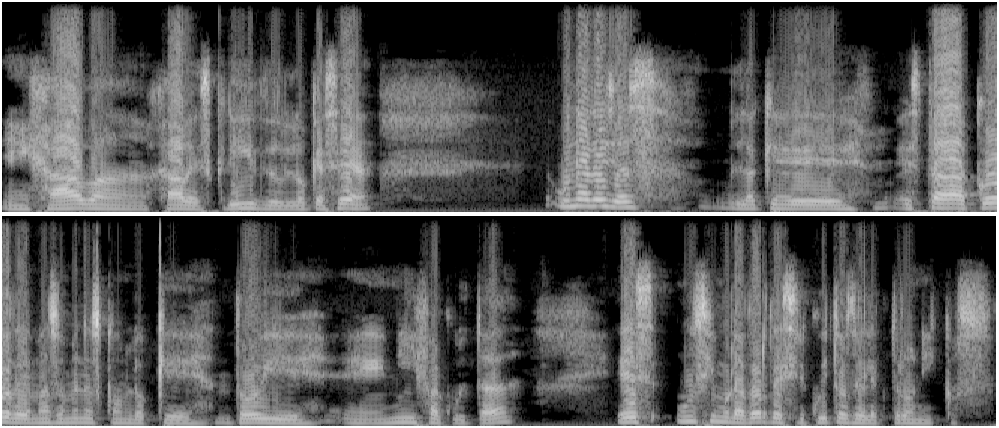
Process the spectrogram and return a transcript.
en, Java, JavaScript, lo que sea. Una de ellas, la que está acorde más o menos con lo que doy en mi facultad, es un simulador de circuitos electrónicos.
